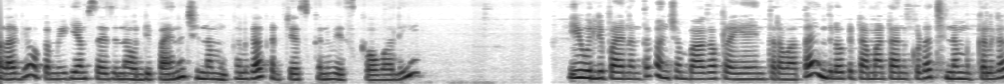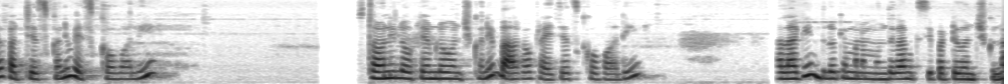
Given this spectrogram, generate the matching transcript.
అలాగే ఒక మీడియం సైజు ఉన్న ఉల్లిపాయను చిన్న ముక్కలుగా కట్ చేసుకొని వేసుకోవాలి. ఈ ఉల్లిపాయలంతా కొంచెం బాగా ఫ్రై అయిన తర్వాత ఇందులోకి టమాటాను కూడా చిన్న ముక్కలుగా కట్ చేసుకొని వేసుకోవాలి. స్టవ్ని లో ఫ్లేమ్లో ఉంచుకొని బాగా ఫ్రై చేసుకోవాలి. అలాగే ఇందులోకి మనం ముందుగా మిక్సీ పట్టి ఉంచుకున్న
